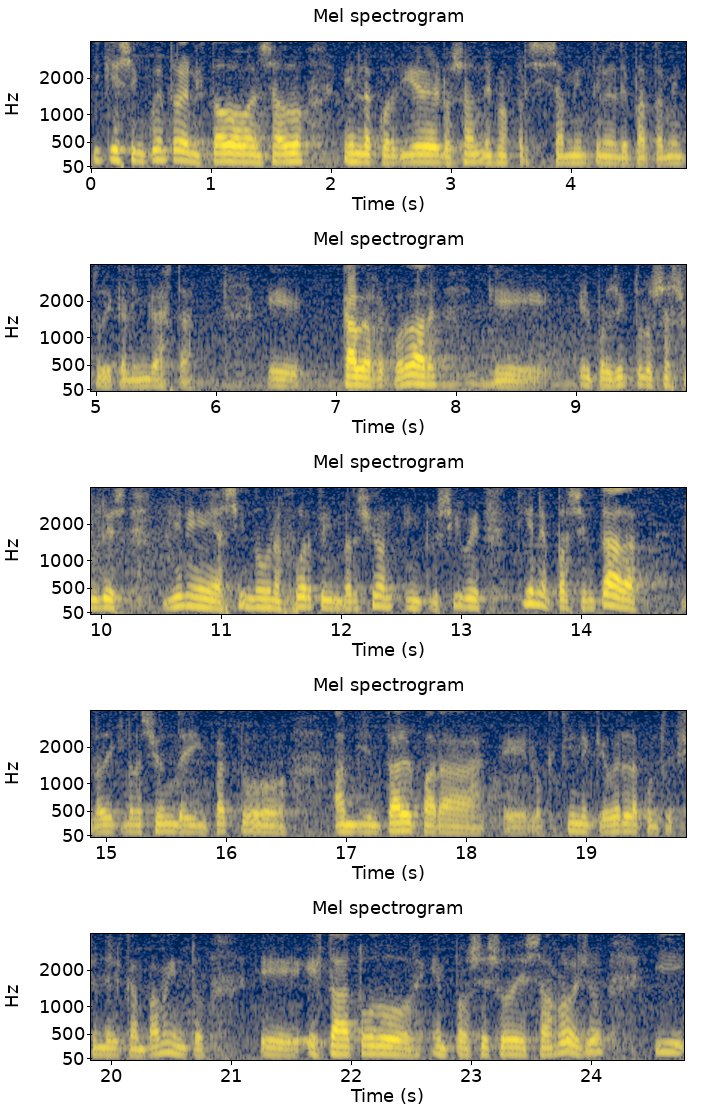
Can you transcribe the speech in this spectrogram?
y que se encuentra en estado avanzado en la cordillera de los Andes, más precisamente en el departamento de Calingasta. Eh, cabe recordar que el proyecto Los Azules viene haciendo una fuerte inversión, inclusive tiene presentada la declaración de impacto ambiental para eh, lo que tiene que ver la construcción del campamento. Eh, está todo en proceso de desarrollo y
